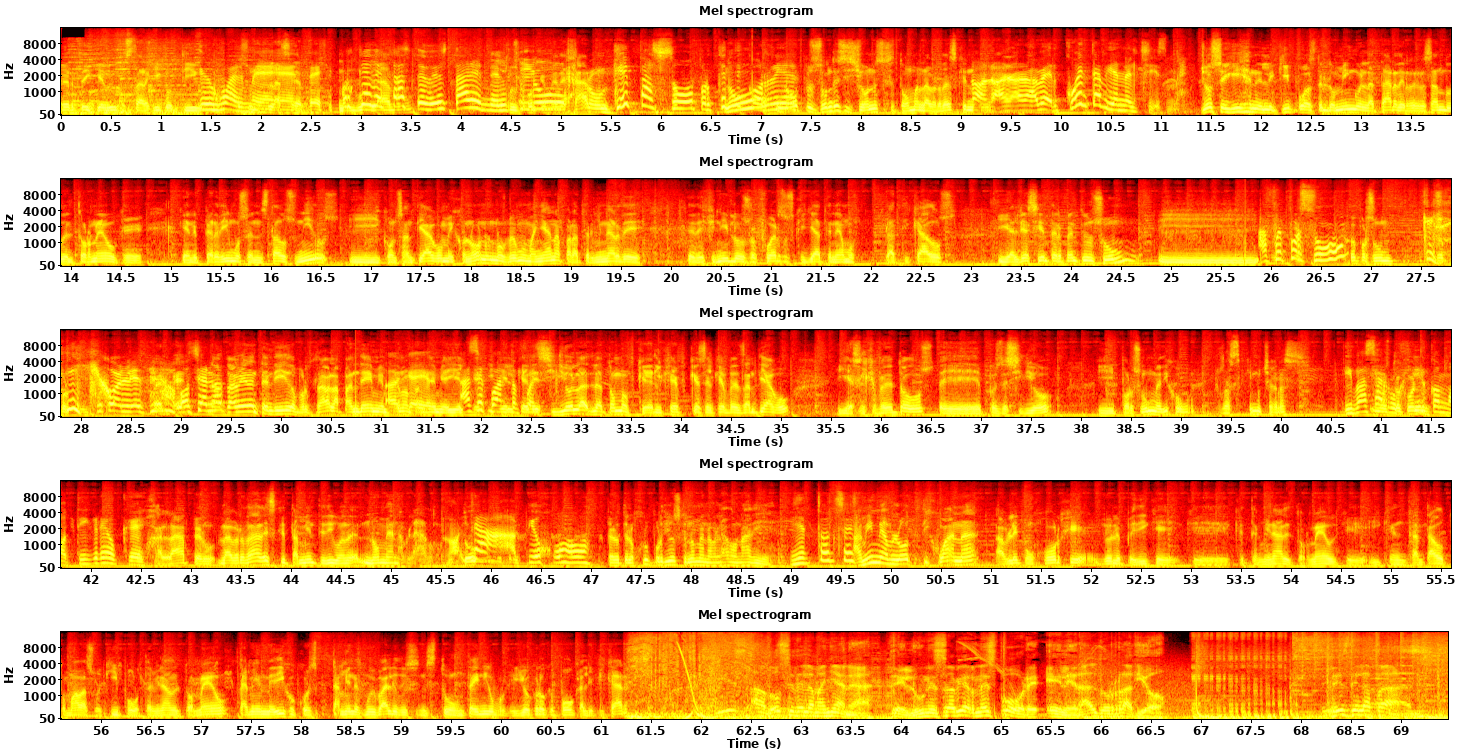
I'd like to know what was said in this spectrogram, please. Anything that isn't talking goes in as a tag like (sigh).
verte y quiero estar aquí contigo. Igualmente. ¿Por qué dejaste de estar en el pues club? Porque me dejaron. ¿Qué pasó? ¿Por qué no, te corrieron? No, pues son decisiones que se toman, la verdad es que no. No, no, no, a ver, cuenta bien el chisme. Yo seguí en el equipo hasta el domingo en la tarde, regresando del torneo que, que perdimos en Estados Unidos. Y con Santiago me dijo, no, no, nos vemos mañana para terminar de, de definir los refuerzos que ya teníamos platicados y al día siguiente de repente un Zoom y... ¿Ah, fue por Zoom? Fue por Zoom. ¿Qué? Híjoles. O sea, no... no... También entendido, porque estaba la pandemia, en plena pandemia. Y el ¿Hace que, y el que fue? decidió la, la, toma, que, el jefe, que es el jefe de Santiago y es el jefe de todos, eh, pues decidió y por Zoom me dijo, pues hasta aquí, muchas gracias. ¿Y vas a rugir como tigre o qué? Ojalá, pero la verdad es que también te digo, no me han hablado. No, ya, piojo. Pero te lo juro por Dios que no me han hablado nadie. ¿Y entonces? A mí me habló Tijuana, hablé con Jorge, yo le pedí que, que, que terminara el torneo y que, y que, encantado tomaba su equipo terminando el torneo. También me dijo, pues también es muy válido y necesito un técnico porque yo creo que puedo calificar. 10 a 12 de la mañana, de lunes a viernes por El Heraldo Radio. Desde La Paz.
